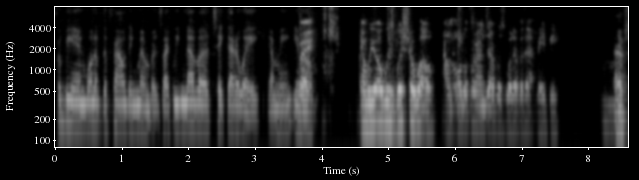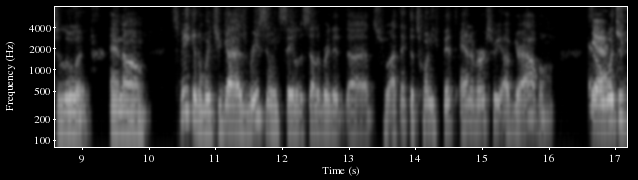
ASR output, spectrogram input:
for being one of the founding members. Like we never take that away. I mean, you right. know, and we always wish her well on all of her endeavors, whatever that may be. Absolutely. And um, speaking of which, you guys recently celebrated, uh, I think, the 25th anniversary of your album. So yeah. what did,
